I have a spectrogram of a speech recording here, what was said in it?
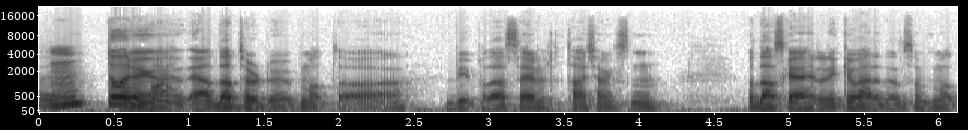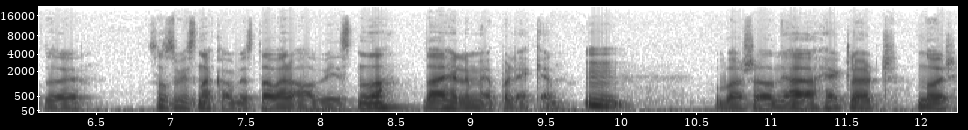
Mm. da er du på. gang. Ja, da tør du på en måte å by på deg selv, ta sjansen. Og da skal jeg heller ikke være den som på en måte Sånn som vi snakka om i stad, være avvisende, da. Da er jeg heller med på leken. Mm. Og bare sånn Ja, ja, helt klart. Når?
